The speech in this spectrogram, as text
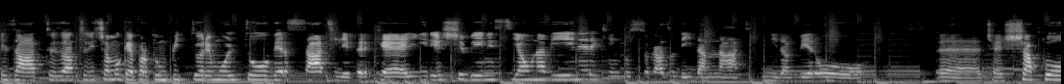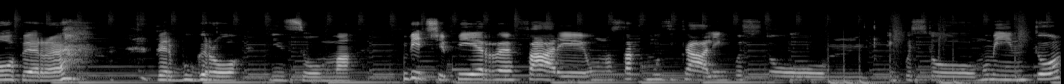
Esatto, esatto, diciamo che è proprio un pittore molto versatile perché gli riesce bene sia una Venere che in questo caso dei dannati, quindi davvero eh, cioè, chapeau per, per Bugro, insomma. Invece per fare uno stacco musicale in questo, in questo momento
